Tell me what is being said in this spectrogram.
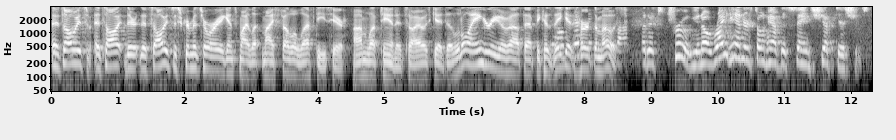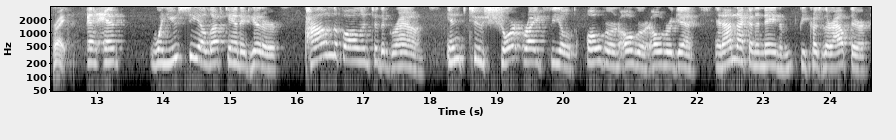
it's always it's all there. It's always discriminatory against my my fellow lefties here. I'm left-handed, so I always get a little angry about that because well, they get hurt the most. But it's true, you know. Right-handers don't have the same shift issues. Right. And and when you see a left-handed hitter pound the ball into the ground, into short right field over and over and over again. And I'm not going to name them because they're out there.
